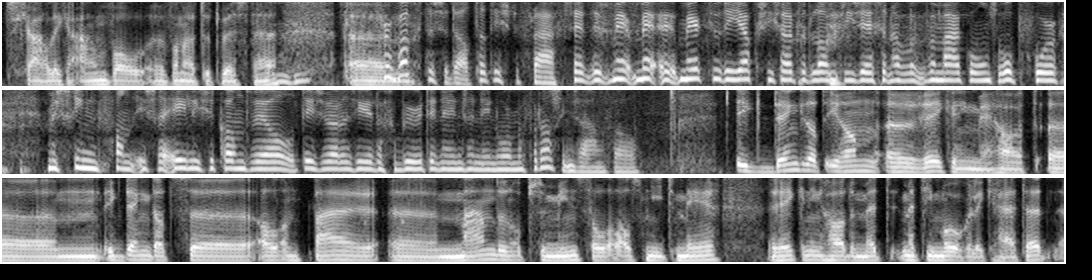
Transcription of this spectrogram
schalige aanval uh, vanuit het Westen. Hè. Mm -hmm. um, Verwachten ze dat? Dat is de vraag. Merkt u reacties uit het land die zeggen... nou, we, we, maken ons op voor misschien van de Israëlische kant wel... het is wel eens eerder gebeurd ineens een enorme verrassingsaanval? Ik denk dat Iran er rekening mee houdt. Uh, ik denk dat ze al een paar uh, maanden op zijn minst, al als niet meer... rekening houden met, met die mogelijkheid. Hè. Uh,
